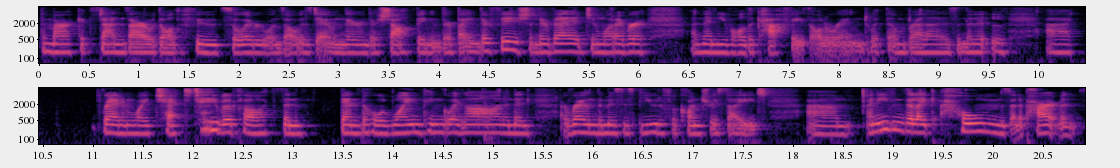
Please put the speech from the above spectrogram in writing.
the market stands are with all the food. So everyone's always down there and they're shopping and they're buying their fish and their veg and whatever. And then you've all the cafes all around with the umbrellas and the little uh, red and white checked tablecloths. And then the whole wine thing going on. And then around them is this beautiful countryside. Um, and even the like homes and apartments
